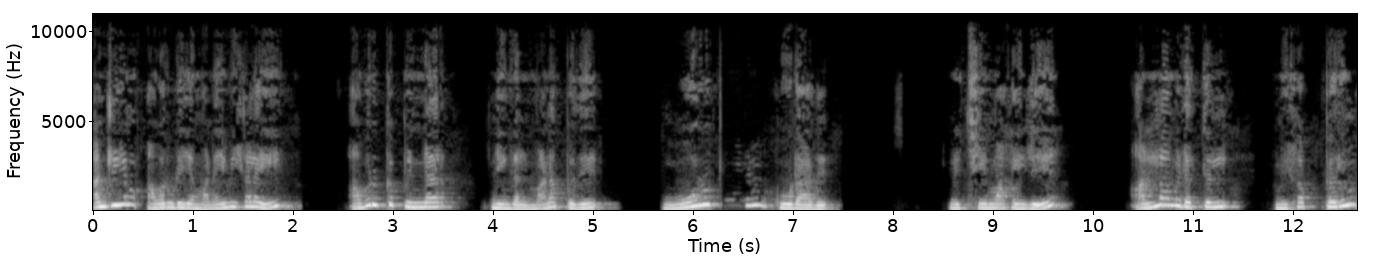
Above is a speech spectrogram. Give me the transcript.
அன்றியும் அவருடைய மனைவிகளை அவருக்கு பின்னர் நீங்கள் மணப்பது ஒருபோதும் கூடாது. நிச்சயமாக இது அல்லாவிடத்தில் மிக பெரும்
